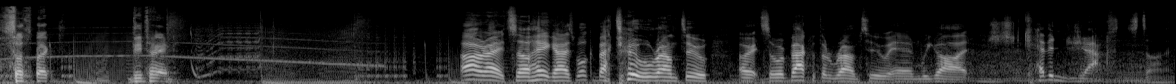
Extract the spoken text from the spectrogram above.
Suspect detained. all right, so hey guys, welcome back to round two. All right, so we're back with the round two, and we got Kevin Jackson this time.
